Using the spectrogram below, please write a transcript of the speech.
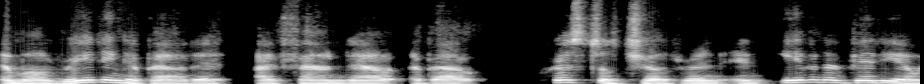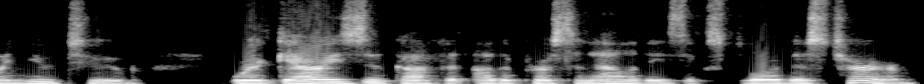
And while reading about it, I found out about crystal children and even a video on YouTube where Gary Zukav and other personalities explore this term.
